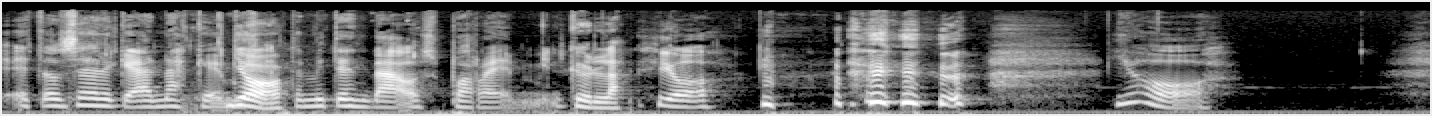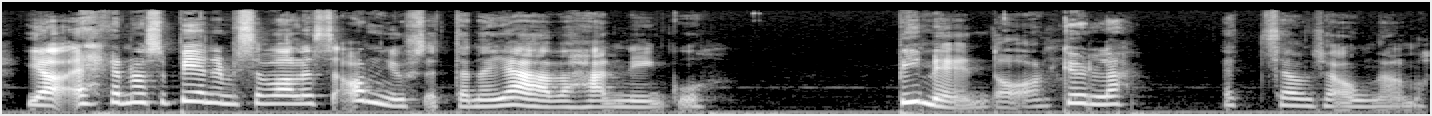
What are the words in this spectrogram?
että on selkeä näkemys, Joo. että miten tämä olisi paremmin. Kyllä. Joo. Joo. Ja ehkä noissa pienemmissä vaaleissa on just, että ne jää vähän niin kuin pimentoon. Kyllä. Että se on se ongelma.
